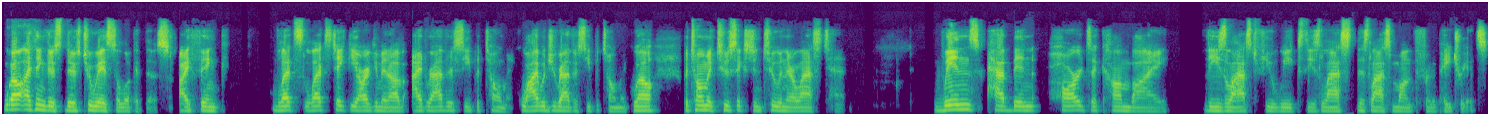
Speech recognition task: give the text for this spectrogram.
Well, I think there's there's two ways to look at this. I think let's let's take the argument of I'd rather see Potomac. Why would you rather see Potomac? Well, Potomac two six and two in their last ten. Wins have been hard to come by these last few weeks, these last this last month for the Patriots.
